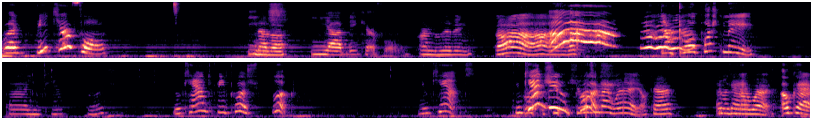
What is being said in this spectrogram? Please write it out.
But be careful. Never. Yeah, be careful. I'm living. Ah! Ah! That girl pushed me. Uh, you can't push. You can't be pushed. Look. You can't. You can't she, be she was in my way, okay? She was in Okay. my way. Okay.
